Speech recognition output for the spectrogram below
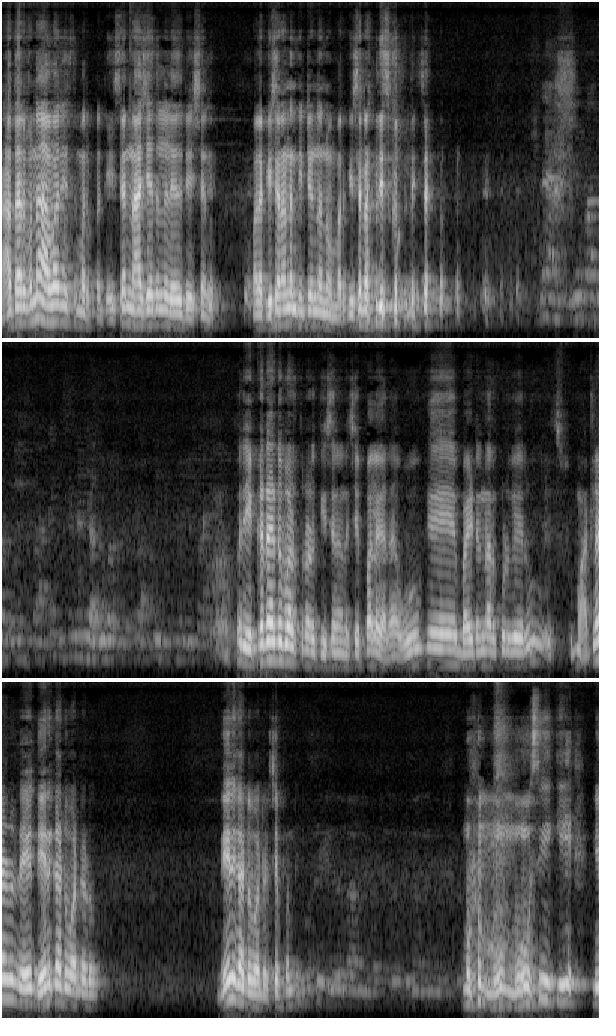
నా తరఫున ఆహ్వానిస్తే మరి డెసిషన్ నా చేతిలో లేదు డెసిషన్ మళ్ళీ కిషన్ అన్నం తిట్టండి అన్న మరి కిషన్ అన్నం తీసుకోండి డెసిషన్ మరి ఎక్కడ అడ్డుపడుతున్నాడు కిషన్ అన్న చెప్పాలి కదా. ఊకే బయట నరకుడు వేరు. మాట్లాడు దేనికి అడ్డుపడ్డాడు? దేనికి అడ్డుపడ్డాడు? చెప్పండి. మూసీకి నీ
